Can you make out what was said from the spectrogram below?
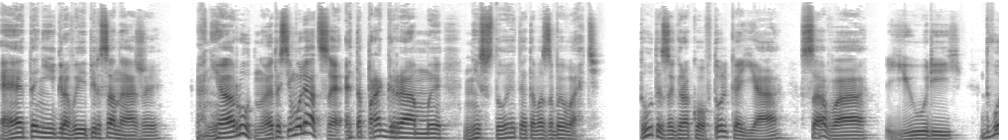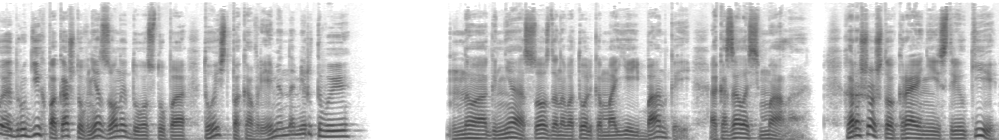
это не игровые персонажи. Они орут, но это симуляция, это программы, не стоит этого забывать. Тут из игроков только я, Сова, Юрий, Двое других пока что вне зоны доступа, то есть пока временно мертвы. Но огня, созданного только моей банкой, оказалось мало. Хорошо, что крайние стрелки,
